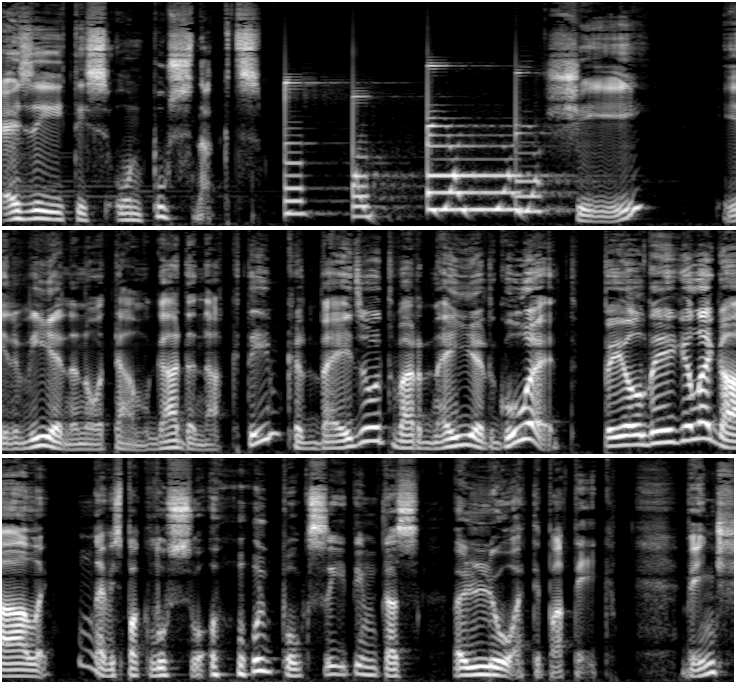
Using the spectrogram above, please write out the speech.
Ezītis un pusnakts. Šī ir viena no tām gada naktīm, kad beidzot var neiet gulēt. Pilnīgi legāli, nevis pakluso, un puksītim tas ļoti patīk. Viņš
